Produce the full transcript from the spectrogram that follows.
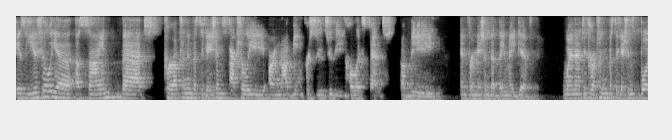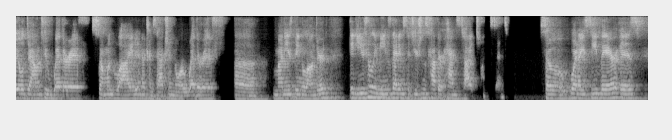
is usually a, a sign that corruption investigations actually are not being pursued to the whole extent of the information that they may give when anti-corruption investigations boil down to whether if someone lied in a transaction or whether if uh, money is being laundered, it usually means that institutions have their hands tied to an extent. So what I see there is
